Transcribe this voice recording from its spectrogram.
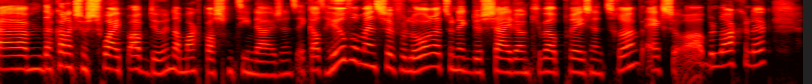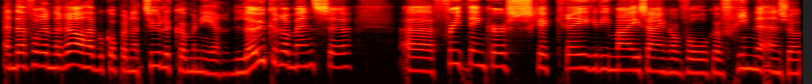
Ehm, dan kan ik zo'n swipe-up doen. Dat mag pas van 10.000. Ik had heel veel mensen verloren toen ik dus zei... dankjewel president Trump. Echt zo, oh, belachelijk. En daarvoor in de ruil heb ik op een natuurlijke manier... leukere mensen, eh freethinkers gekregen... die mij zijn gaan volgen, vrienden en zo.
